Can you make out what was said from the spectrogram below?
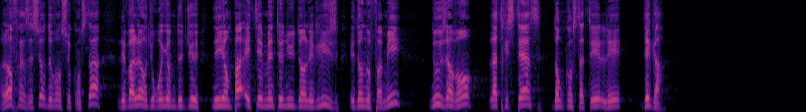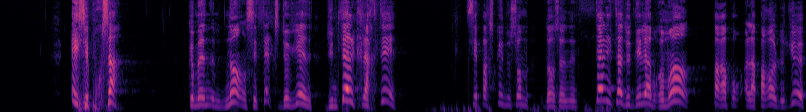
Alors, frères et sœurs, devant ce constat, les valeurs du royaume de Dieu n'ayant pas été maintenues dans l'Église et dans nos familles, nous avons la tristesse d'en constater les dégâts. Et c'est pour ça que maintenant ces textes deviennent d'une telle clarté. C'est parce que nous sommes dans un tel état de délabrement par rapport à la parole de Dieu,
